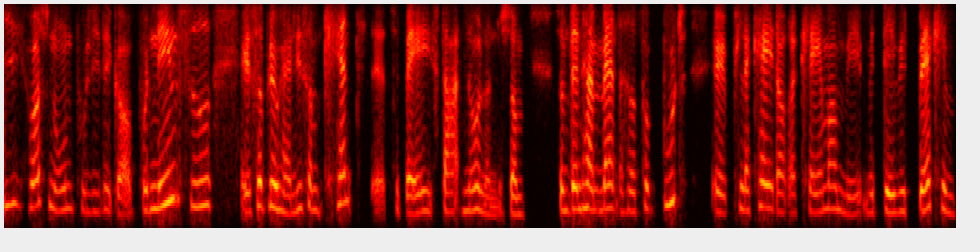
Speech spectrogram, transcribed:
i, hos nogle politikere. På den ene side, øh, så blev han ligesom kendt øh, tilbage i starten som, som den her mand, der havde forbudt øh, plakater og reklamer med, med David Beckham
